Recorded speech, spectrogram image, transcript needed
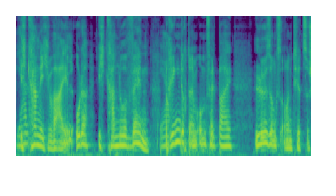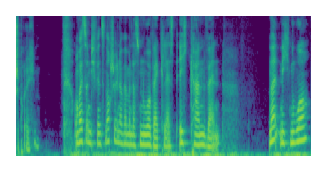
Ja. ich kann nicht weil oder ich kann nur wenn. Ja. Bring doch deinem Umfeld bei, lösungsorientiert zu sprechen. Und weißt du, und ich finde es noch schöner, wenn man das nur weglässt. Ich kann, wenn. Ne? Nicht nur.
